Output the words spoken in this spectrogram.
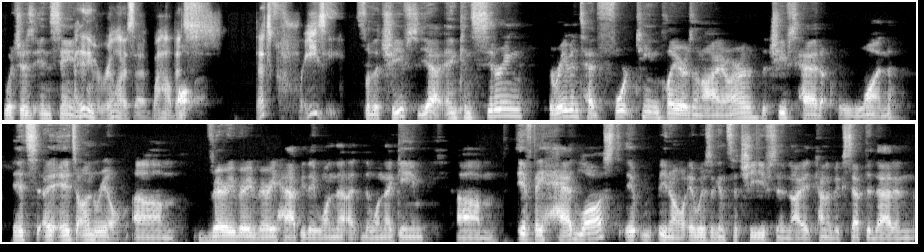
which is insane. I didn't even realize that. Wow, that's All, that's crazy for the Chiefs. Yeah, and considering the Ravens had 14 players on IR, the Chiefs had one it's it's unreal. Um, very very very happy they won that they won that game. Um, if they had lost, it you know it was against the Chiefs, and I had kind of accepted that and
